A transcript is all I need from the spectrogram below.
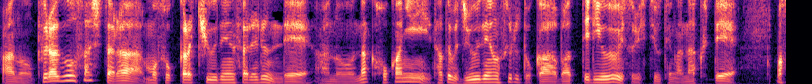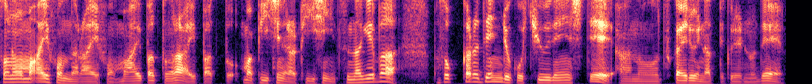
あの、プラグを挿したら、もうそこから給電されるんで、あの、なんか他に、例えば充電をするとか、バッテリーを用意する必要っていうのがなくて、まあ、そのまま iPhone なら iPhone、まあ、iPad なら iPad、まあ、PC なら PC につなげば、まあ、そこから電力を給電して、あの、使えるようになってくれるので、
